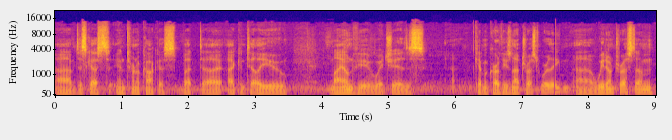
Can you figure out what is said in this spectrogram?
uh, discuss internal caucus, but uh, I can tell you my own view, which is uh, Kevin McCarthy is not trustworthy. Uh, we don't trust him.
